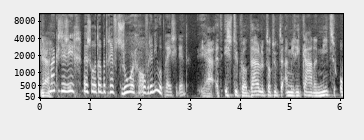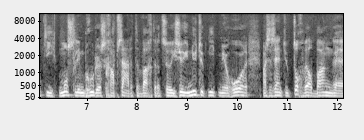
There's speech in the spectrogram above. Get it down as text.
Ja. Maken ze zich best wel wat dat betreft zorgen over de nieuwe president? Ja, het is natuurlijk wel duidelijk dat natuurlijk de Amerikanen niet op die moslimbroederschap zaten te wachten. Dat zul je, zul je nu natuurlijk niet meer horen. Maar ze zijn natuurlijk toch wel bang, eh,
